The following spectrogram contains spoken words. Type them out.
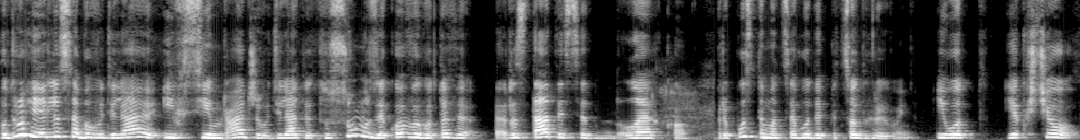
По-друге, я для себе виділяю і всім раджу виділяти ту суму, з якою ви готові розстатися легко. Припустимо, це буде 500 гривень. І от якщо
